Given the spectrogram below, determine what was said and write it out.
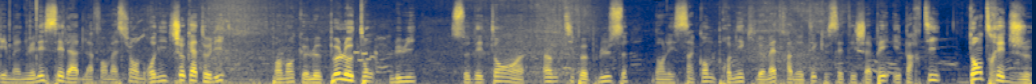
Emmanuel Essela de la formation Androni Chocatoli pendant que le peloton, lui, se détend un petit peu plus dans les 50 premiers kilomètres. À noter que cette échappée est partie d'entrée de jeu.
